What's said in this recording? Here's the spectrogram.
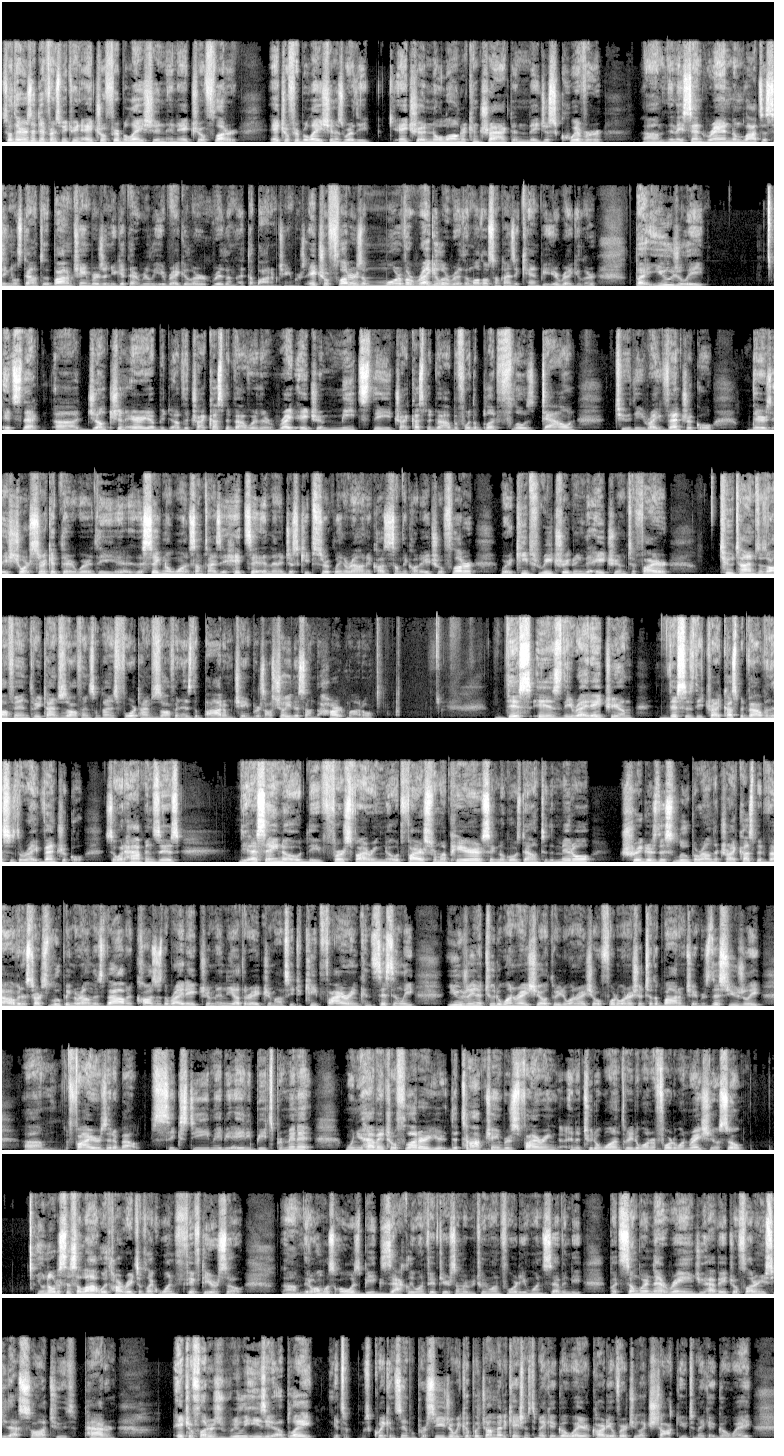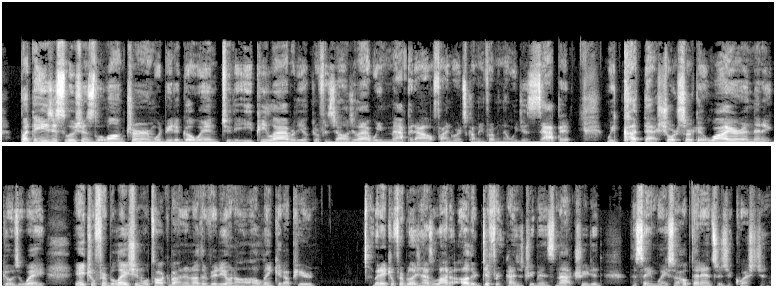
So there is a difference between atrial fibrillation and atrial flutter. Atrial fibrillation is where the atria no longer contract and they just quiver. Um, and they send random lots of signals down to the bottom chambers, and you get that really irregular rhythm at the bottom chambers. Atrial flutter is a more of a regular rhythm, although sometimes it can be irregular. But usually it's that uh, junction area of the tricuspid valve where the right atrium meets the tricuspid valve before the blood flows down to the right ventricle. There's a short circuit there where the uh, the signal one sometimes it hits it and then it just keeps circling around. It causes something called atrial flutter, where it keeps re-triggering the atrium to fire two times as often, three times as often, sometimes four times as often as the bottom chambers. I'll show you this on the heart model. This is the right atrium, this is the tricuspid valve and this is the right ventricle. So what happens is the SA node, the first firing node, fires from up here, signal goes down to the middle, triggers this loop around the tricuspid valve and it starts looping around this valve and it causes the right atrium and the other atrium obviously to keep firing consistently, usually in a two to one ratio, three to one ratio, four to one ratio to the bottom chambers. This usually um, fires at about 60, maybe 80 beats per minute. When you have atrial flutter, the top chamber is firing in a two to one, three to one, or four to one ratio. So you'll notice this a lot with heart rates of like 150 or so. Um, it'll almost always be exactly 150 or somewhere between 140 and 170, but somewhere in that range, you have atrial flutter and you see that sawtooth pattern. Atrial flutter is really easy to ablate. It's a quick and simple procedure. We could put you on medications to make it go away or cardiovert you like shock you to make it go away. But the easiest solutions long term would be to go into the EP lab or the electrophysiology lab. We map it out, find where it's coming from, and then we just zap it. We cut that short circuit wire and then it goes away. Atrial fibrillation, we'll talk about in another video, and I'll, I'll link it up here. But atrial fibrillation has a lot of other different kinds of treatment. It's not treated the same way. So I hope that answers your question.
